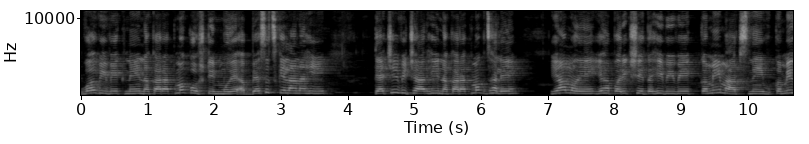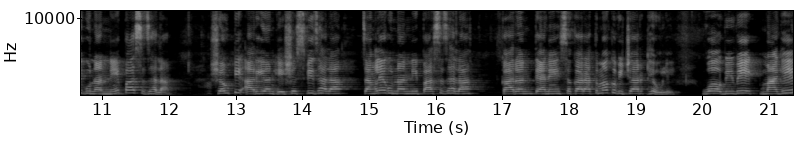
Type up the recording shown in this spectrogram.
व विवेकने नकारात्मक गोष्टींमुळे अभ्यासच केला नाही. त्याचे विचारही नकारात्मक झाले. यामुळे या परीक्षेतही विवेक कमी मार्क्सने कमी गुणांनी पास झाला. शेवटी आर्यन यशस्वी झाला चांगल्या गुणांनी पास झाला कारण त्याने सकारात्मक विचार ठेवले व विवेक मागे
